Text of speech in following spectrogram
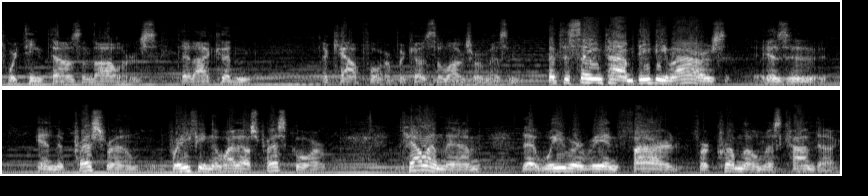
$14,000 that I couldn't account for because the logs were missing. At the same time, Dee Myers is uh, in the press room briefing the White House press corps, telling them that we were being fired for criminal misconduct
